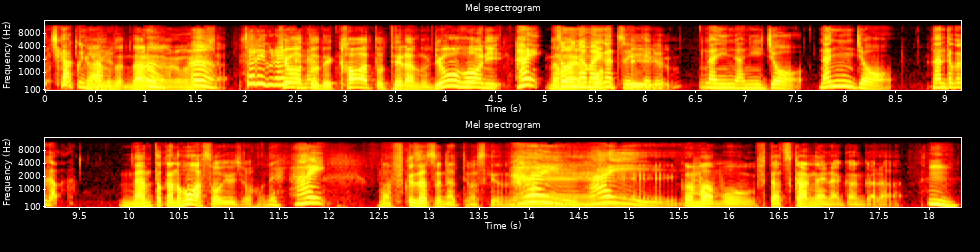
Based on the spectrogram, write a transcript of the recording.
は近くにある。なるほどなるほどうんそれぐらいかな。京都で川と寺の両方にはい。その名前がついてる。何々城。何城なんとか川。なんとかの方はそういう情報ね。はい。まあ複雑になってますけどね。はいはい。これまあもう二つ考えなあかんからうん。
